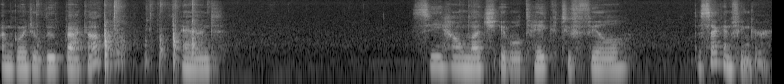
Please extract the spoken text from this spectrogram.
I'm going to loop back up and see how much it will take to fill the second finger.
